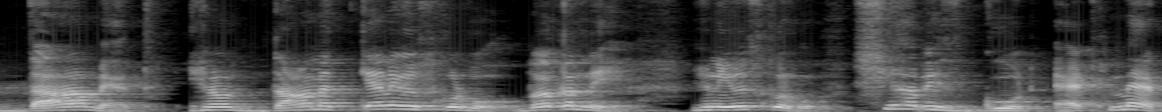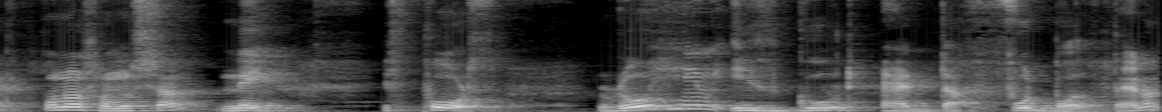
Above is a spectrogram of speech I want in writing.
the math এখানে দ্য ম্যাথ কেন ইউজ করব? দরকার নেই। এখানে ইউজ করব। Shihab is good at math কোনো সমস্যা নেই। Sports Rahim is good at the football তাই না?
